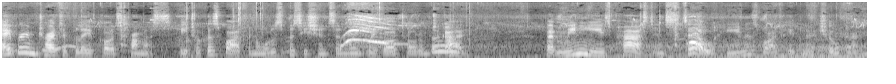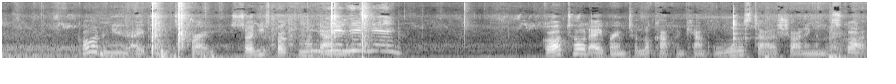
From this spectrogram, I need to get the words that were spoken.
Abram tried to believe God's promise. He took his wife and all his possessions and went where God told him to go. But many years passed, and still he and his wife had no children. God knew Abram was afraid, so he spoke to him again. God told Abram to look up and count all the stars shining in the sky.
